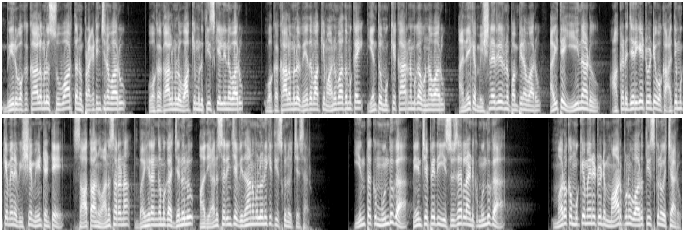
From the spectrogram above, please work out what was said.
వీరు ఒక కాలంలో సువార్తను ప్రకటించినవారు ఒక కాలంలో వాక్యమును తీసుకెళ్ళినవారు ఒక కాలంలో వేదవాక్యం అనువాదముకై ఎంతో ముఖ్య కారణముగా ఉన్నవారు అనేక మిషనరీలను పంపినవారు. అయితే ఈనాడు అక్కడ జరిగేటువంటి ఒక అతి ముఖ్యమైన విషయం ఏంటంటే సాతాను అనుసరణ బహిరంగముగా జనులు అది అనుసరించే విధానములోనికి తీసుకుని వచ్చేశారు. ఇంతకు ముందుగా నేను చెప్పేది ఈ స్విట్జర్లాండ్కు ముందుగా మరొక ముఖ్యమైనటువంటి మార్పును వారు తీసుకుని వచ్చారు.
